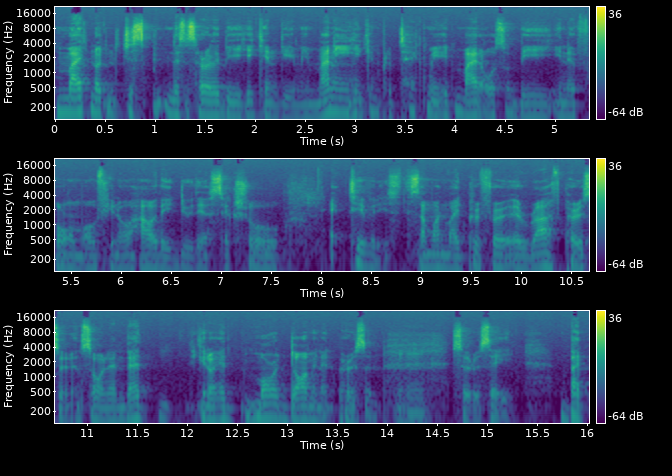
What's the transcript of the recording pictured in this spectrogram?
might not just necessarily be he can give me money, he can protect me. It might also be in a form of, you know, how they do their sexual activities. Someone might prefer a rough person and so on, and that, you know, a more dominant person Mhm. so to say. But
